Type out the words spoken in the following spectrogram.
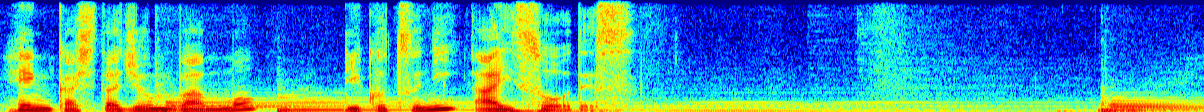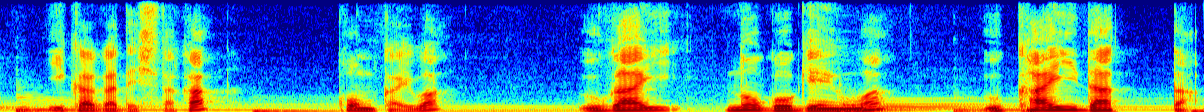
変化した順番も理屈に合いそうです。いかがでしたか？今回はうがいの語源はうかいだった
